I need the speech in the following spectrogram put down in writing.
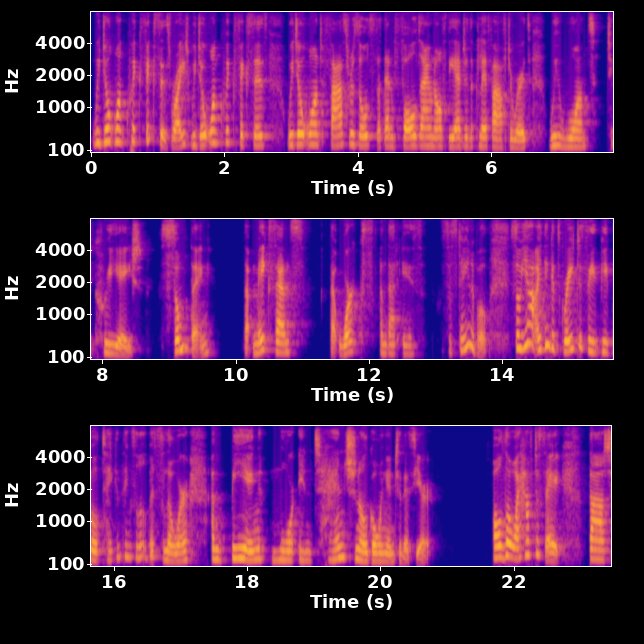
we don't want quick fixes, right? We don't want quick fixes. We don't want fast results that then fall down off the edge of the cliff afterwards. We want to create something that makes sense, that works, and that is sustainable. So, yeah, I think it's great to see people taking things a little bit slower and being more intentional going into this year. Although I have to say that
